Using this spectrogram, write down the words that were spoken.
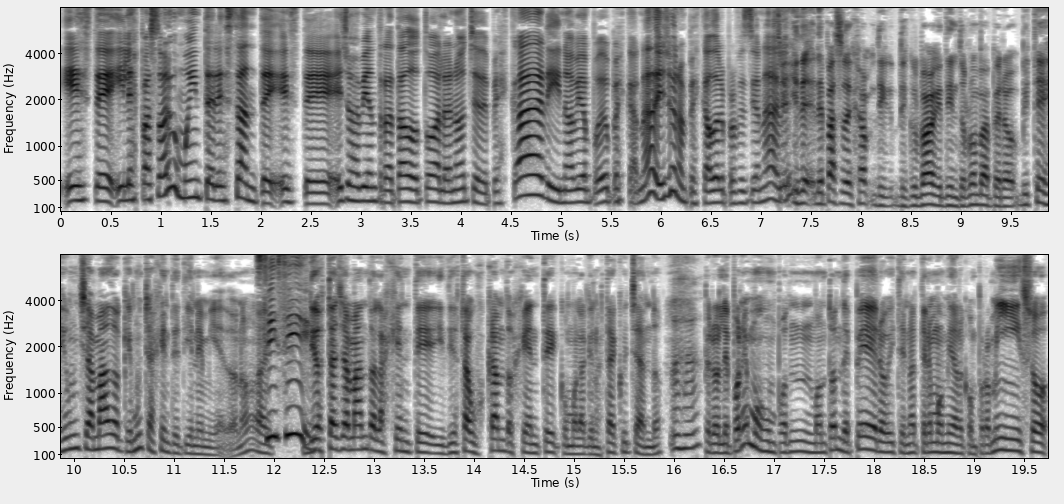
Este, y les pasó algo muy interesante. Este, ellos habían tratado toda la noche de pescar y no habían podido pescar nada. Ellos eran pescadores profesionales. Sí, y de, de paso, deja, di- disculpame que te interrumpa, pero viste, es un llamado que mucha gente tiene miedo, ¿no? Sí, sí. Dios está llamando a la gente y Dios está buscando gente como la que nos está escuchando, Ajá. pero le ponemos un, montón de peros, viste, no tenemos miedo al compromiso,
